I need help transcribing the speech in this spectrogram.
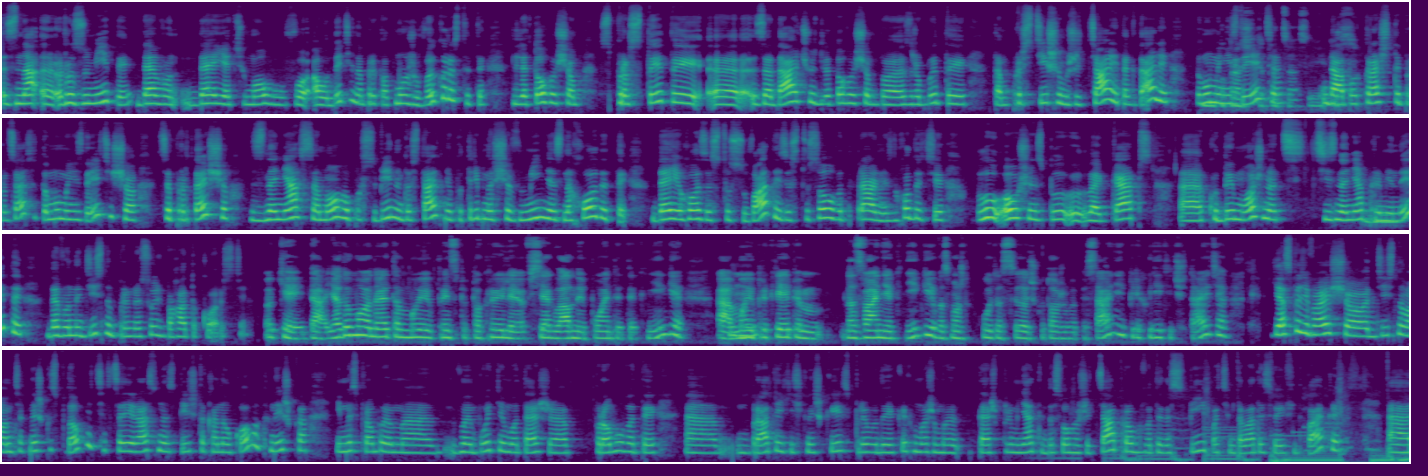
Зна розуміти, де вон, де я цю мову в аудиті, наприклад, можу використати для того, щоб спростити е, задачу, для того, щоб е, зробити там простішим життя і так далі. Тому ну, мені здається, процеси да, покращити процеси. Тому мені здається, що це про те, що знання самого по собі недостатньо, потрібно ще вміння знаходити, де його застосувати і застосовувати правильно, знаходити blue oceans, blue like gaps, е, куди можна ці знання примінити, де вони дійсно принесуть багато користі. Окей, okay, да, я думаю, на этом мы, в принципе, покрыли все главные поинты этой книги. Mm-hmm. Мы прикрепим название книги, возможно, какую-то ссылочку тоже в описании. Переходите, читайте. Я сподіваюся, що дійсно вам ця книжка сподобається. В цей раз у нас більш така наукова книжка, і ми спробуємо е, в майбутньому теж е, пробувати е, брати якісь книжки, з приводу яких можемо теж приміняти до свого життя, пробувати на собі, і потім давати свої фідбеки.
